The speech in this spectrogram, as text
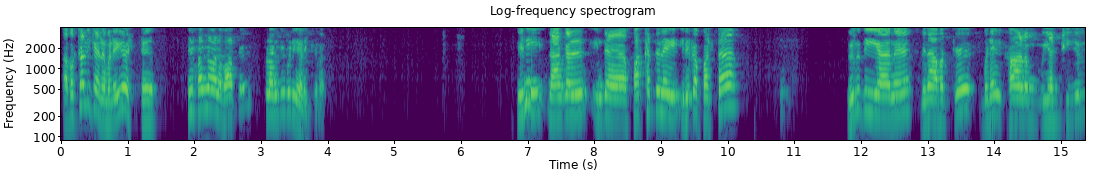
அப்ப கழிக்க விட எட்டு. இது கண்ணால பார்த்து விளங்கி விடி அளிக்கிறது இனி நாங்கள் இந்த பக்கத்தில் இருக்கப்பட்ட இறுதியான வினாவுக்கு விடை காணும் முயற்சியில்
